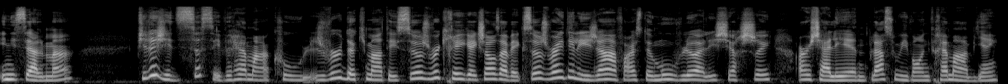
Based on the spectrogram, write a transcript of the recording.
initialement. Puis là, j'ai dit, ça, c'est vraiment cool. Je veux documenter ça. Je veux créer quelque chose avec ça. Je veux aider les gens à faire ce move-là, aller chercher un chalet, une place où ils vont être vraiment bien.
